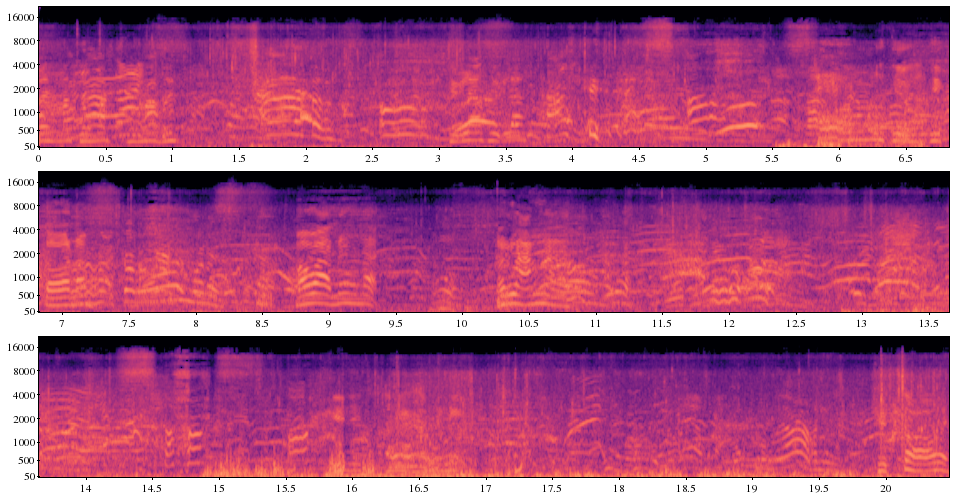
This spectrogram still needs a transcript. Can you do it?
ไปไปมาลงมาลงมาไปถึงแล้วถึงแล้วถึงถึงตอนนะมาว่าเรื่องน่ะหลังๆน่ะถึงต่อเลย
